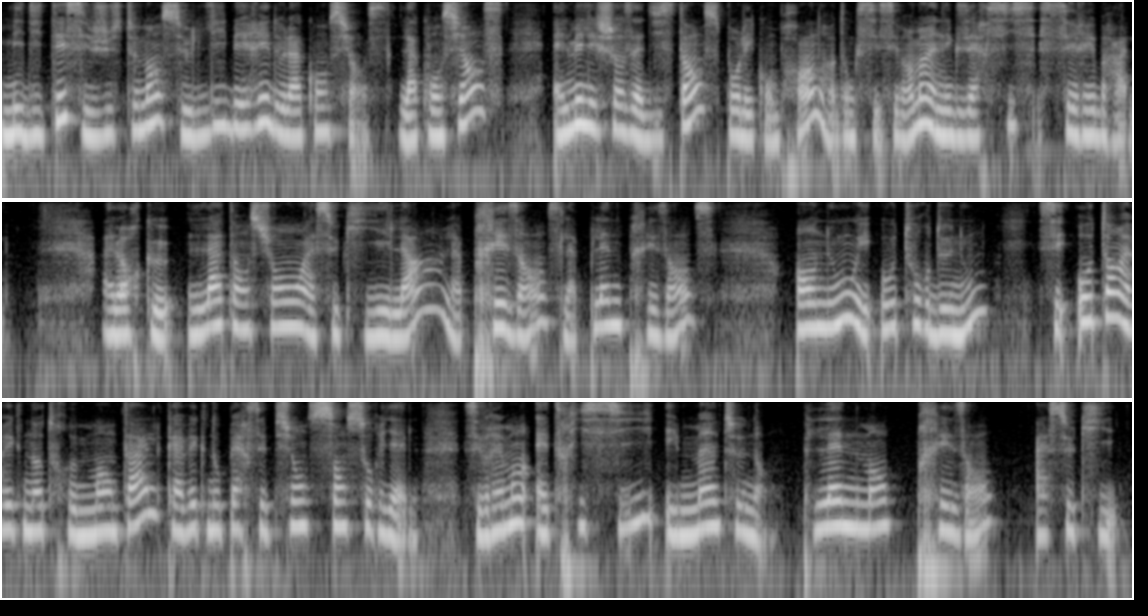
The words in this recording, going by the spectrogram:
Méditer, c'est justement se libérer de la conscience. La conscience, elle met les choses à distance pour les comprendre, donc c'est vraiment un exercice cérébral. Alors que l'attention à ce qui est là, la présence, la pleine présence, en nous et autour de nous, c'est autant avec notre mental qu'avec nos perceptions sensorielles. C'est vraiment être ici et maintenant, pleinement présent à ce qui est.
